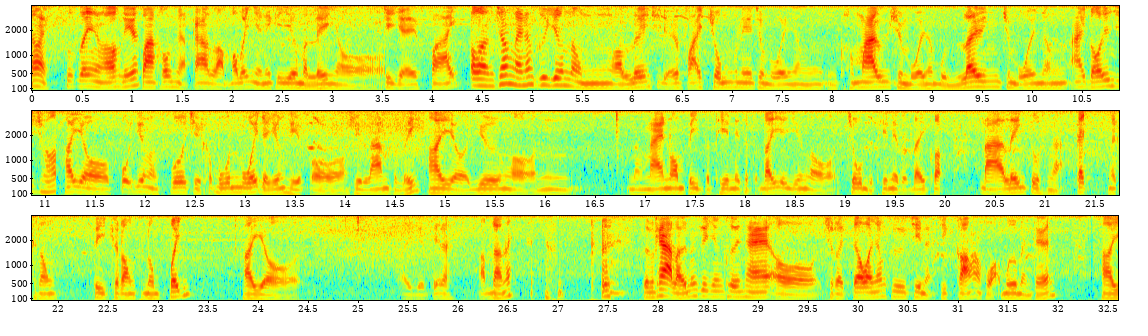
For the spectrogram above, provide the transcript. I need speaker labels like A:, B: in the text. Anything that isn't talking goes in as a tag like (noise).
A: ណ៎សួស្តីអ្នកនរគ្នាបាទកូនសម្រាប់ការឡំមកវិញថ្ងៃនេះគឺយើងមកលេង GTA 5អូអញ្ចឹងថ្ងៃហ្នឹងគឺយើងនឹងមកលេង GTA 5ជុំគ្នាជាមួយនឹងខ្មៅជាមួយនឹងប៊ុនលេងជាមួយនឹង Idol យើងជាច្រើនហើយពួកយើងនឹងធ្វើជាក្បួនមួយដែលយើងរៀបជាឡានប៉ូលីសហើយយើងនឹងណែនាំពីប្រធាននៃប្រដីយើងជូនប្រធាននៃប្រដីគាត់ដើរលេងទស្សនកិច្ចនៅក្នុងទីក្រុងភ្នំពេញហើយអីទៀតអត់ដឹងទេ សំខាន់ឥឡូវហ្នឹងគឺយើងឃើញថាច្រចតខ្ញុំគឺជាអ្នកជីកង់អាក្រក់មើលមែនទែនហើយ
